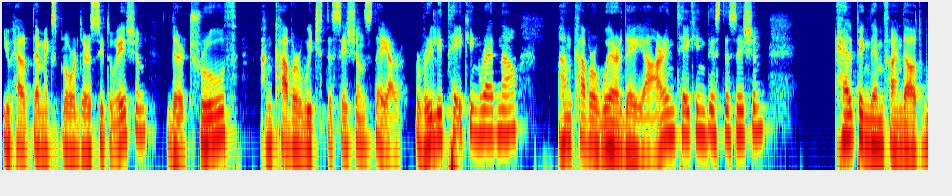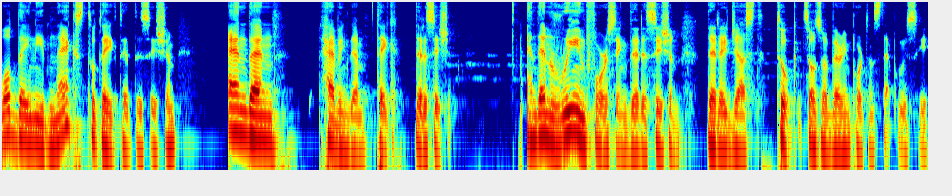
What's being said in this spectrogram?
You help them explore their situation, their truth, uncover which decisions they are really taking right now, uncover where they are in taking this decision, helping them find out what they need next to take that decision, and then having them take the decision. And then reinforcing the decision that they just took. It's also a very important step. We see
